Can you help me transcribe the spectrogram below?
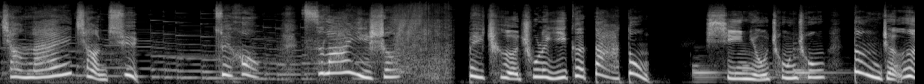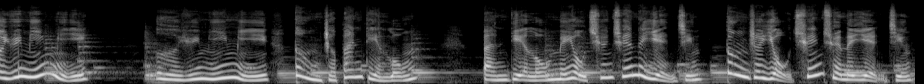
抢来抢去，最后呲啦一声，被扯出了一个大洞。犀牛冲冲瞪着鳄鱼米米，鳄鱼米米瞪着斑点龙，斑点龙没有圈圈的眼睛瞪着有圈圈的眼睛。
